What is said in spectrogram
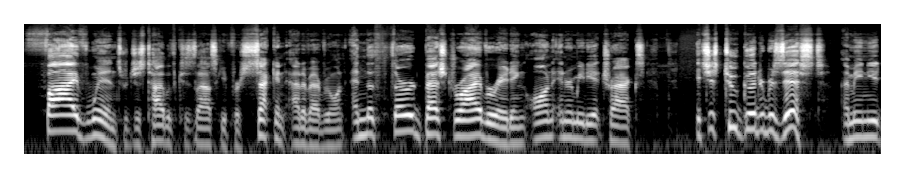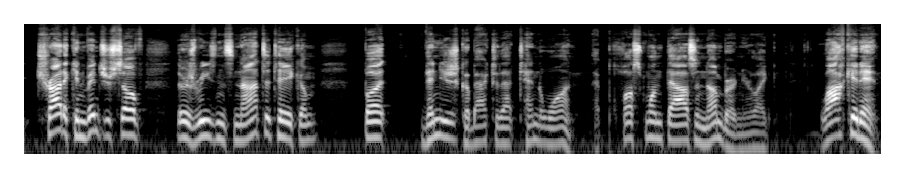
Five wins, which is tied with Keselowski for second out of everyone, and the third best driver rating on intermediate tracks. It's just too good to resist. I mean, you try to convince yourself there's reasons not to take him, but then you just go back to that 10 to 1, that plus 1,000 number, and you're like, lock it in.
